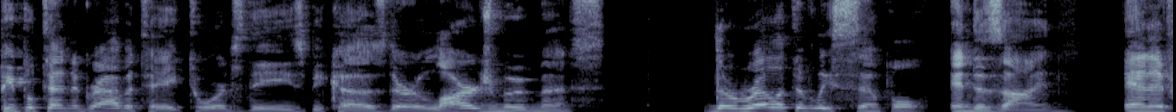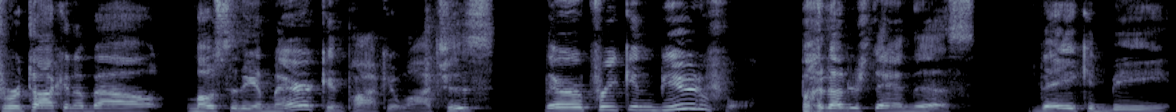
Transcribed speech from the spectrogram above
People tend to gravitate towards these because they're large movements, they're relatively simple in design, and if we're talking about most of the American pocket watches, they're freaking beautiful. But understand this they can be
